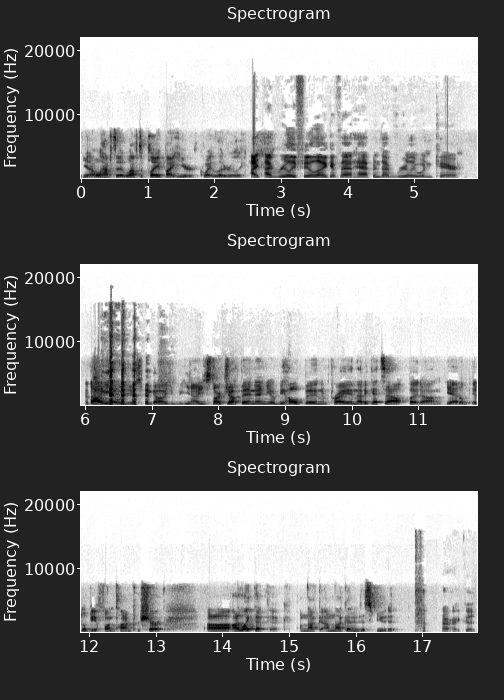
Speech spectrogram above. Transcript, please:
you know we'll have to we'll have to play it by ear, quite literally. I, I really feel like if that happened, I really wouldn't care Oh yeah, we just be going. You, you know, you start jumping and you'll be hoping and praying that it gets out. But um, yeah, it'll it'll be a fun time for sure. Uh, I like that pick. I'm not I'm not going to dispute it. All right, good.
